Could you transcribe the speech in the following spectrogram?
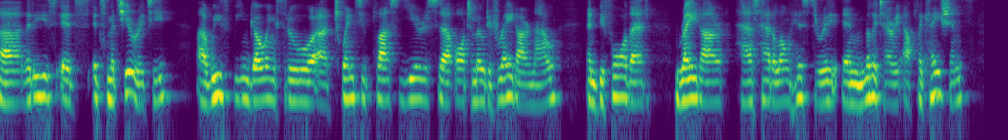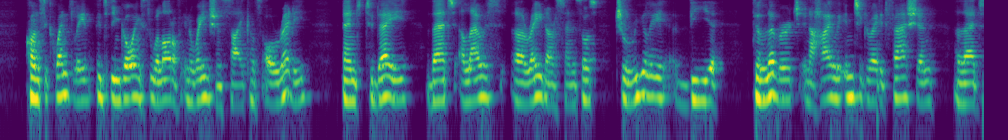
uh, that is its its maturity. Uh, we've been going through uh, 20 plus years uh, automotive radar now, and before that, radar has had a long history in military applications. Consequently, it's been going through a lot of innovation cycles already, and today that allows uh, radar sensors to really be delivered in a highly integrated fashion that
